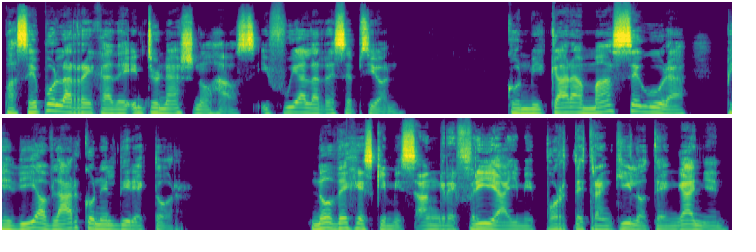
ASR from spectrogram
Pasé por la reja de International House y fui a la recepción. Con mi cara más segura pedí hablar con el director. No dejes que mi sangre fría y mi porte tranquilo te engañen.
